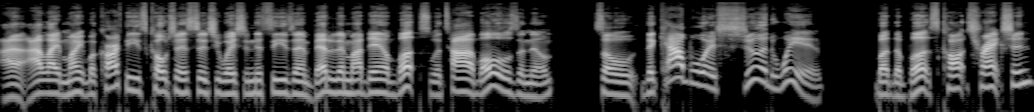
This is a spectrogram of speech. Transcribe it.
I, I like Mike McCarthy's coaching situation this season better than my damn Bucks with Todd Bowles in them. So the Cowboys should win, but the Bucks caught traction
